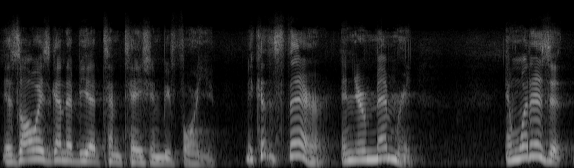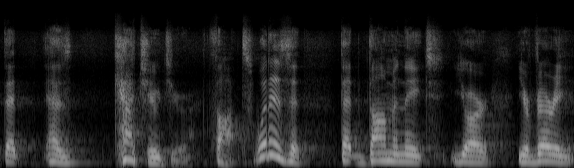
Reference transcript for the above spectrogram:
is always going to be a temptation before you because it's there in your memory. And what is it that has captured your thoughts? What is it that dominates your, your very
